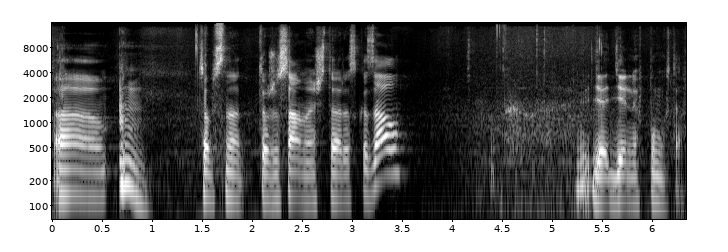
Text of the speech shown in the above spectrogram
Э, Собственно, то же самое, что я рассказал в виде отдельных пунктов.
